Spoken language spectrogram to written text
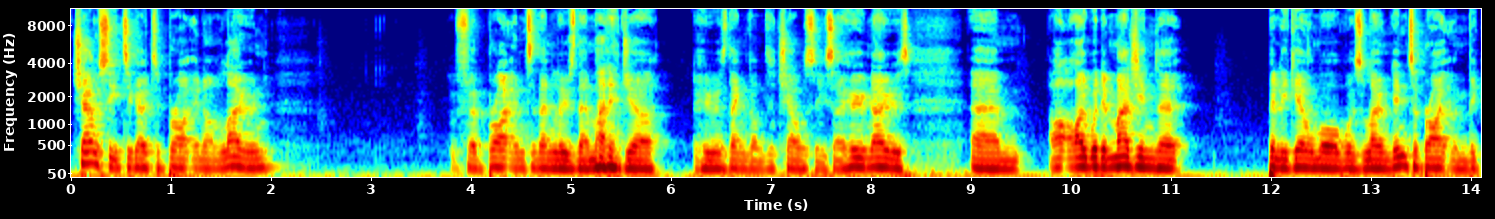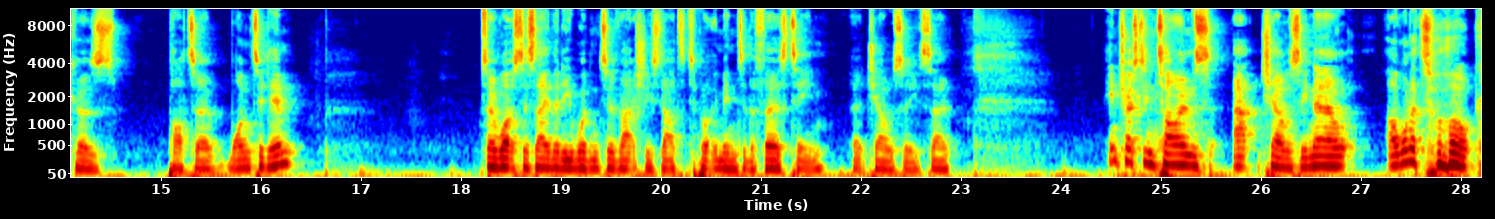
Chelsea to go to Brighton on loan for Brighton to then lose their manager, who has then gone to Chelsea. So who knows? Um, I, I would imagine that Billy Gilmour was loaned into Brighton because Potter wanted him. So what's to say that he wouldn't have actually started to put him into the first team at Chelsea? So interesting times at Chelsea. Now I want to talk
